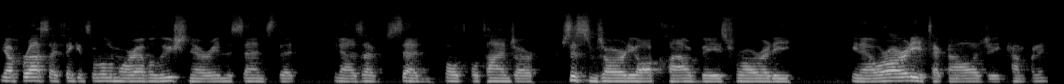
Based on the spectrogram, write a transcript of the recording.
You know, for us, I think it's a little more evolutionary in the sense that, you know, as I've said multiple times, our systems are already all cloud-based. We're already, you know, we're already a technology company.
